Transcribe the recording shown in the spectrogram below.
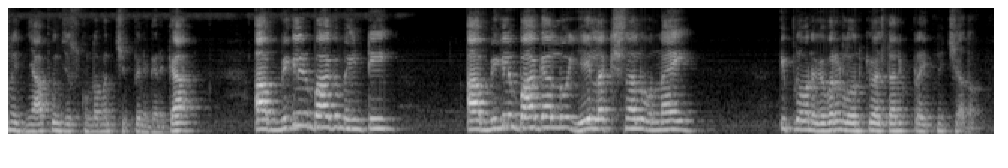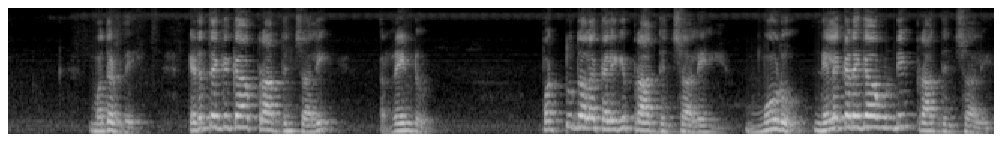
నేను జ్ఞాపకం చేసుకుందామని చెప్పాను కనుక ఆ మిగిలిన భాగం ఏంటి? ఆ మిగిలిన భాగాల్లో ఏ లక్షణాలు ఉన్నాయి? ఇప్పుడు మన వివరణలోనికి వెళ్ళడానికి ప్రయత్నించేద్దాం మొదటిది ఎడతెగక ప్రార్థించాలి. రెండు పట్టుదల కలిగి ప్రార్థించాలి. మూడు నిలకడగా ఉండి ప్రార్థించాలి.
